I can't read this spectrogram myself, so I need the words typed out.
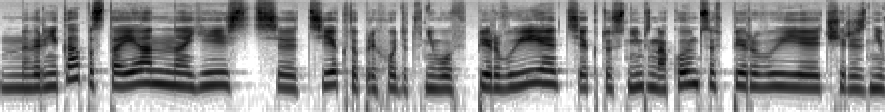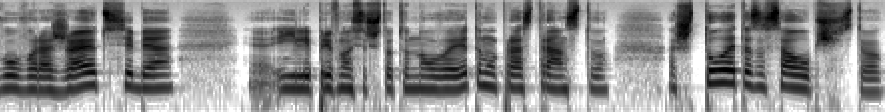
Наверняка постоянно есть э, те, кто приходит в него впервые, те, кто с ним знакомится впервые, через него выражают себя э, или привносят что-то новое этому пространству. Что это за сообщество?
